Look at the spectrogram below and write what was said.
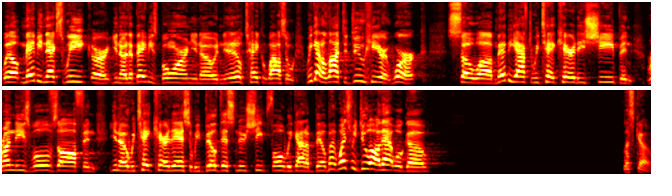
well, maybe next week, or, you know, the baby's born, you know, and it'll take a while. So we got a lot to do here at work. So uh, maybe after we take care of these sheep and run these wolves off, and, you know, we take care of this and we build this new sheepfold we got to build. But once we do all that, we'll go. Let's go.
